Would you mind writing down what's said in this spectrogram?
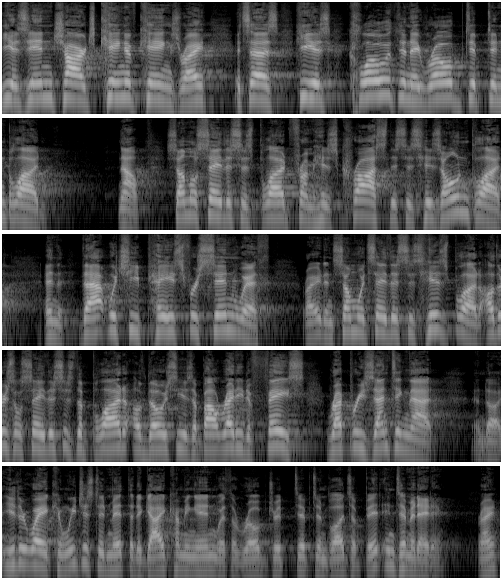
He is in charge, King of Kings, right? It says he is clothed in a robe dipped in blood. Now, some will say this is blood from his cross, this is his own blood, and that which he pays for sin with, right? And some would say this is his blood. Others will say this is the blood of those he is about ready to face, representing that. And uh, either way, can we just admit that a guy coming in with a robe dipped in blood is a bit intimidating, right?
